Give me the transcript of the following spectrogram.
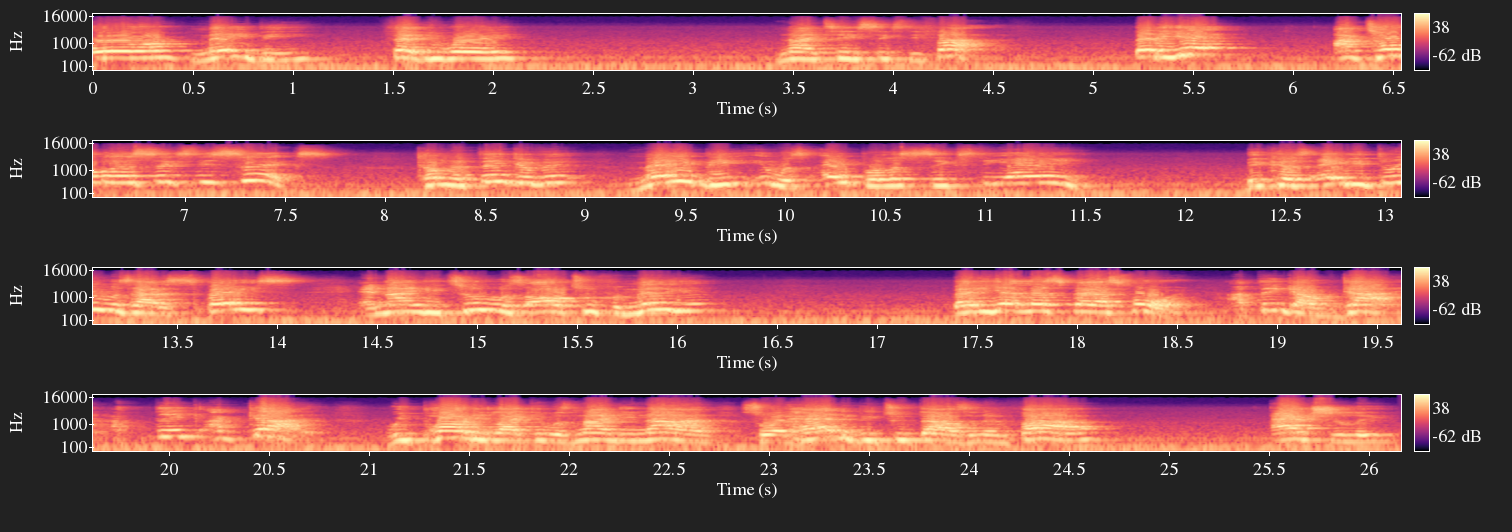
Or maybe February 1965. Better yet, October of 66. Come to think of it, maybe it was April of 68. Because 83 was out of space and 92 was all too familiar. Better yet, let's fast forward. I think I got it. I think I got it. We partied like it was 99, so it had to be 2005. Actually,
